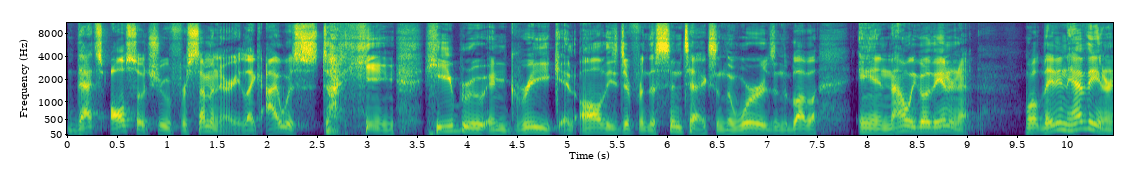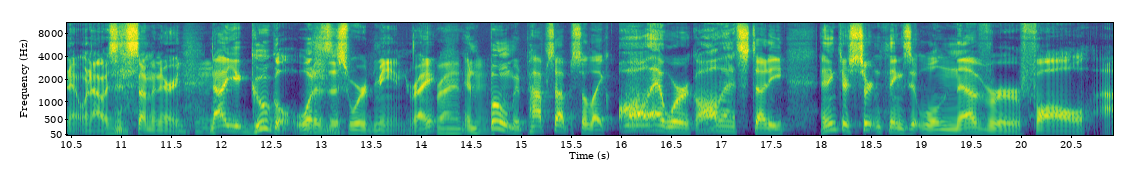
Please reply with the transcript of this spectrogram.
that's also true for seminary. Like I was studying Hebrew and Greek and all these different the syntax and the words and the blah blah, and now we go to the internet well, they didn't have the internet when I was in seminary. Mm-hmm. Now you Google, what does this word mean, right? Right. And boom, it pops up. So, like all that work, all that study, I think there's certain things that will never fall, uh,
